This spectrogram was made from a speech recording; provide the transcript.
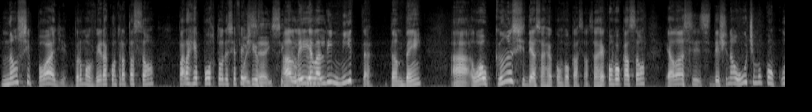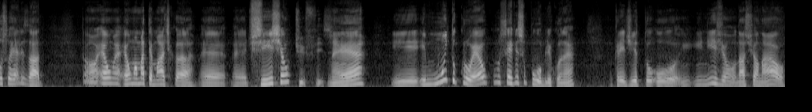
Não se pode promover a contratação para repor todo esse efetivo. É, é a lei, ela limita também a, o alcance dessa reconvocação. Essa reconvocação ela se, se destina ao último concurso realizado. Então é uma, é uma matemática é, é, difícil, difícil, né? E, e, muito cruel com o serviço público, né? Acredito, o, em nível nacional,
